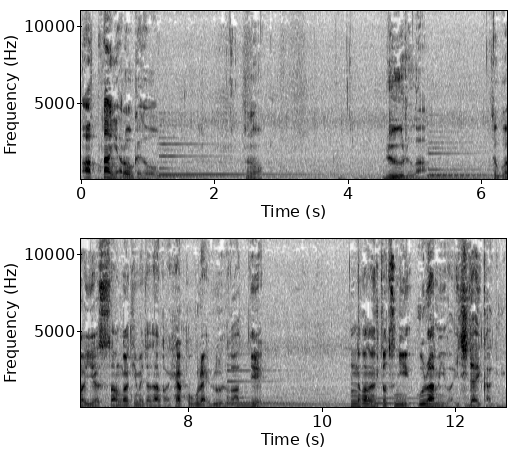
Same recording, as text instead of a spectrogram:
あったんやろうけどそのルールが徳川家康さんが決めたなんか100個ぐらいルールがあってその中の一つに恨みは一代限。り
